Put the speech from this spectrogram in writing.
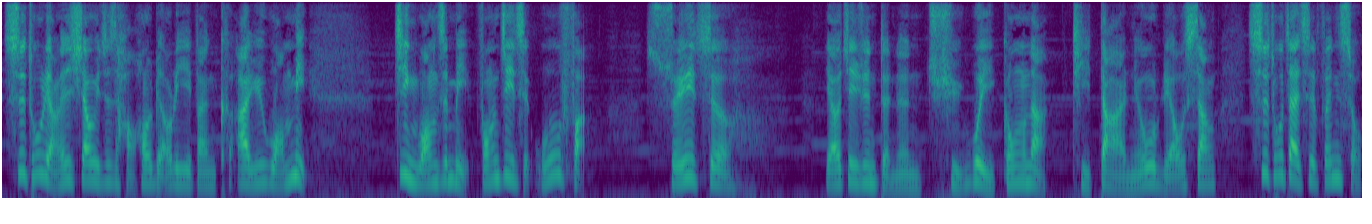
师徒两人相遇，真是好好聊了一番。可碍于王命，晋王之命，冯继子无法随着姚建勋等人去魏公那替大牛疗伤。师徒再次分手，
